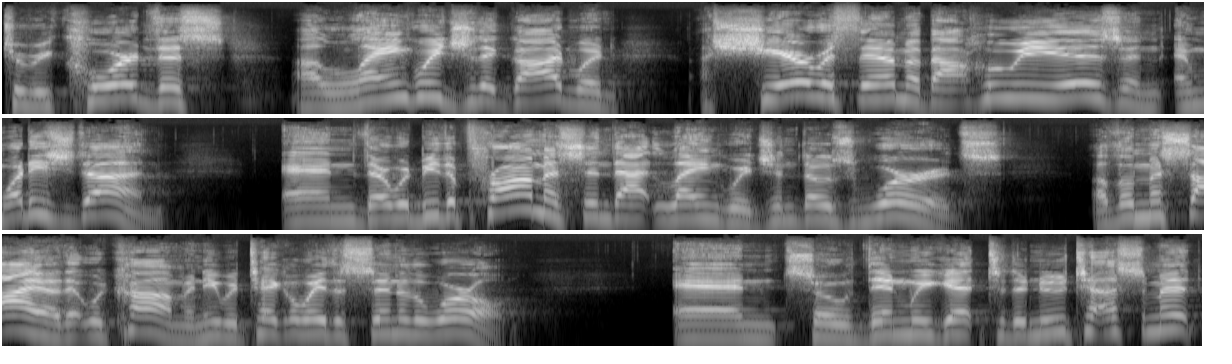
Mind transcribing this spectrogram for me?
to record this uh, language that God would share with them about who He is and, and what He's done. And there would be the promise in that language and those words of a Messiah that would come and he would take away the sin of the world. And so then we get to the New Testament.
